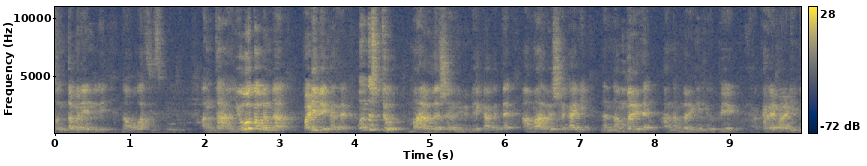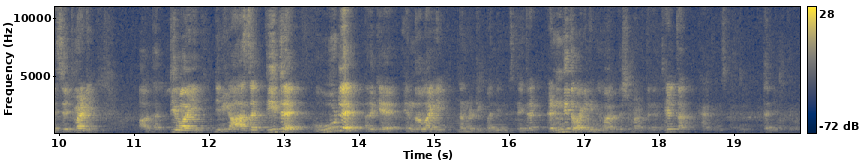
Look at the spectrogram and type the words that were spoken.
ಸ್ವಂತ ಮನೆಯಲ್ಲಿ ನಾವು ವಾಸಿಸಬಹುದು. ಅಂತ ಯೋಗವನ್ನ ಪಡಿಬೇಕಾದ್ರೆ ಒಂದಷ್ಟು ಮಾರ್ಗದರ್ಶನ ನಿಮಗೆ ಬೇಕಾಗುತ್ತೆ. ಆ ಮಾರ್ಗದರ್ಶನಕ್ಕಾಗಿ ನನ್ನ ನಂಬರ್ ಇದೆ. ಆ ನಂಬರ್ಗೆ ನೀವು ಕರೆ ಮಾಡಿ ಮೆಸೇಜ್ ಮಾಡಿ. ಅಗತ್ಯವಾಗಿ ನಿಮಗೆ ಆಸಕ್ತಿ ಇದ್ರೆ ಕೂಡಲೇ ಅದಕ್ಕೆ ಎನ್ರೋಲ್ ಆಗಿ ನನ್ನೊಟ್ಟಿಗೆ ಬನ್ನಿ ಸ್ನೇಹಿತರೆ ಖಂಡಿತವಾಗಿ ನಿಮಗೆ ಮಾರ್ಗದರ್ಶನ ಮಾಡ್ತೇನೆ ಅಂತ ಹೇಳ್ತಾ ధన్యవాదాలు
